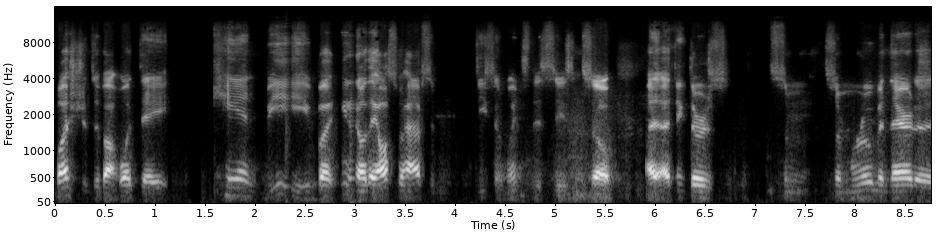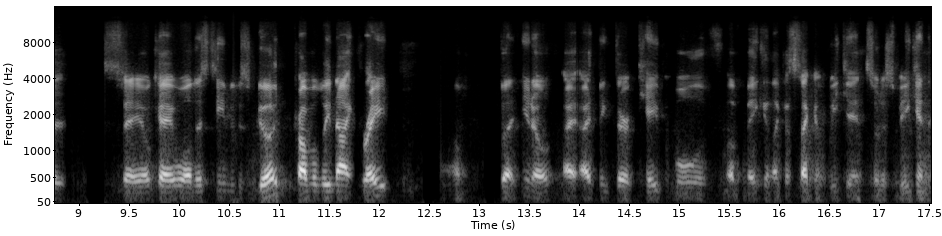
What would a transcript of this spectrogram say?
questions about what they can be. But you know, they also have some decent wins this season, so I, I think there's some some room in there to say, okay, well, this team is good, probably not great, um, but you know, I, I, think they're capable of, of making like a second weekend, so to speak. And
